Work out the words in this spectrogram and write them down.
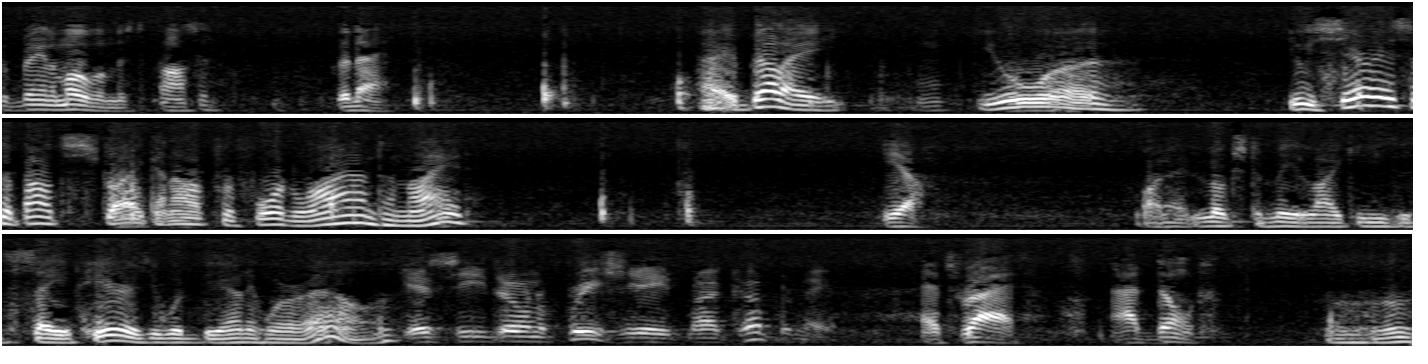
For bringing them over, Mr. Ponson. Good night. Hey, Billy, you, uh, you serious about striking out for Fort Lyon tonight? Yeah. Well, it looks to me like he's as safe here as he would be anywhere else. Guess he don't appreciate my company. That's right. I don't. Uh-huh.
